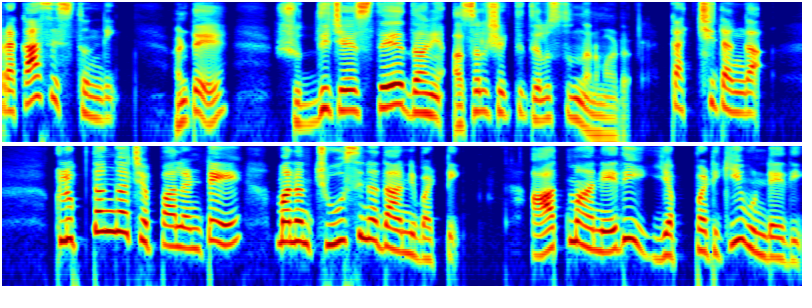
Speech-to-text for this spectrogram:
ప్రకాశిస్తుంది. అంటే శుద్ధి చేస్తే దాని అసలు శక్తి తెలుస్తుందన్నమాట. ఖచ్చితంగా. క్లుప్తంగా చెప్పాలంటే మనం చూసిన దాన్ని బట్టి ఆత్మ అనేది ఎప్పటికీ ఉండేది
